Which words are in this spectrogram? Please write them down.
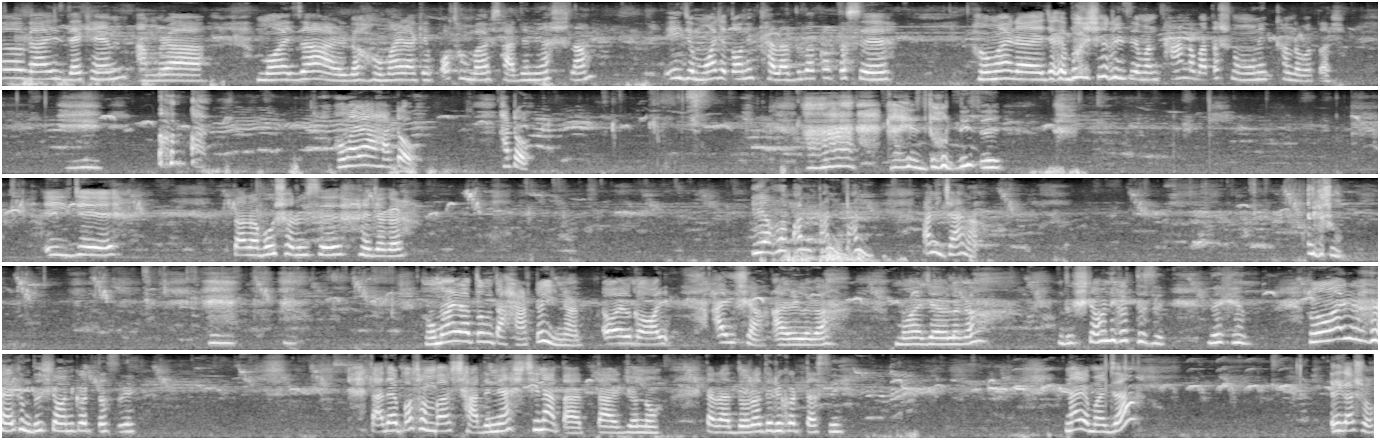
তো গাইজ দেখেন, আমরা ময়জা আর হুমায়রাকে প্রথমবার ছাদে নিয়ে আসলাম। এই যে মজা তো অনেক খেলাধুলা করতেছে। হুমায়রা এই জায়গায় বসে রয়েছে মানে ঠান্ডা বাতাস না, অনেক ঠান্ডা বাতাস। হুমায়রা, হাঁটো। হাঁটো। গাইজ দৌড় দিছে। এই যে তারা বসে রয়েছে এই জায়গায়। ইয়ে পানি পানি পানি পানি যায় না। শো হমায়রা তুমি তো হাঁটোই না। ওই লগা ওই- আইসা আর ওই লগা মজা ওই লগা দুষ্টামানি করতেছে, দেখেন। হমায়রা এখন দুষ্টামানি করতেছে। তাদের প্রথমবার স্বাদে নিয়ে আসছি না, তার তার জন্য তারা দৌড়াদৌড়ি করতেছি। না রে মজা? এদিকে আসো।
